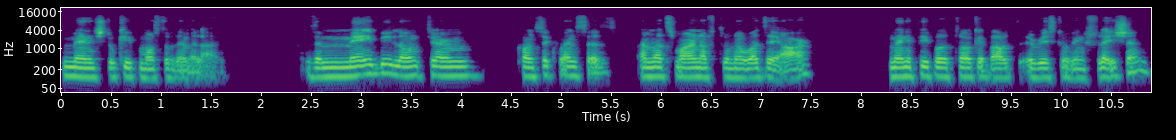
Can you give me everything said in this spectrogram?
manage to keep most of them alive. There may be long term consequences. I'm not smart enough to know what they are. Many people talk about a risk of inflation,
